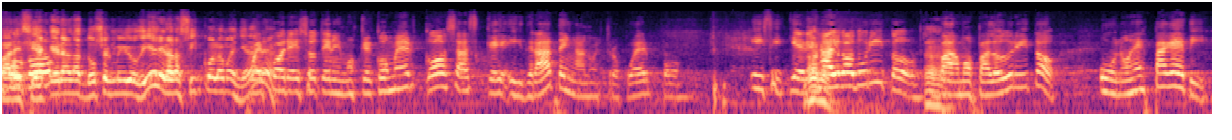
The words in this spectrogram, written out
parecía que era las 12 del mediodía era las 5 de la mañana. Pues por eso tenemos que comer cosas que hidraten a nuestro cuerpo. Y si quieres No, no. algo durito, Ajá. vamos para lo durito. Unos espaguetis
